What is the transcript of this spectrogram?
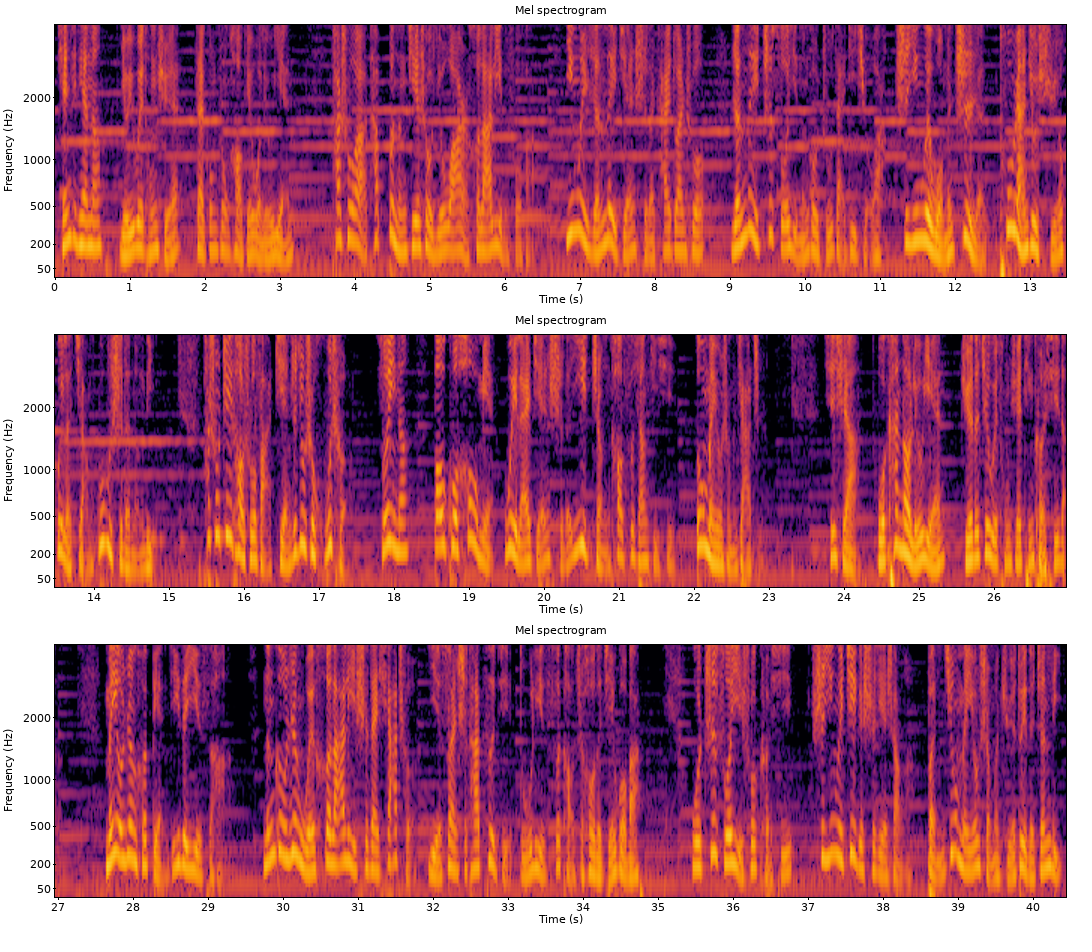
前几天呢，有一位同学在公众号给我留言，他说啊，他不能接受尤瓦尔·赫拉利的说法，因为《人类简史》的开端说，人类之所以能够主宰地球啊，是因为我们智人突然就学会了讲故事的能力。他说这套说法简直就是胡扯，所以呢，包括后面未来简史的一整套思想体系都没有什么价值。其实啊，我看到留言，觉得这位同学挺可惜的，没有任何贬低的意思哈。能够认为赫拉利是在瞎扯，也算是他自己独立思考之后的结果吧。我之所以说可惜，是因为这个世界上啊，本就没有什么绝对的真理。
